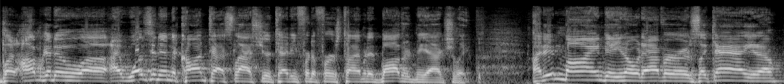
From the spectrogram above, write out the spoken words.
but I'm going to. Uh, I wasn't in the contest last year, Teddy, for the first time, and it bothered me actually. I didn't mind, you know, whatever. It was like, eh, you know,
